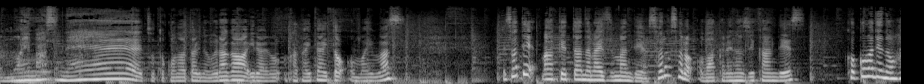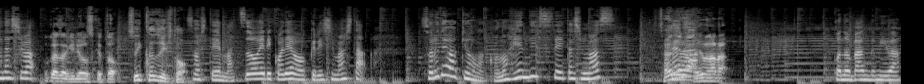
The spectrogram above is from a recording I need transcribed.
思いますね。ちょっとこの辺りの裏側いろいろ伺いたいと思います。さて、マーケットアナライズマンデーはそろそろお別れの時間です。ここまでのお話は岡崎亮介と鈴木和之とそして松尾恵理子でお送りしました。それでは今日はこの辺で失礼いたします。さよなら。この番組は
